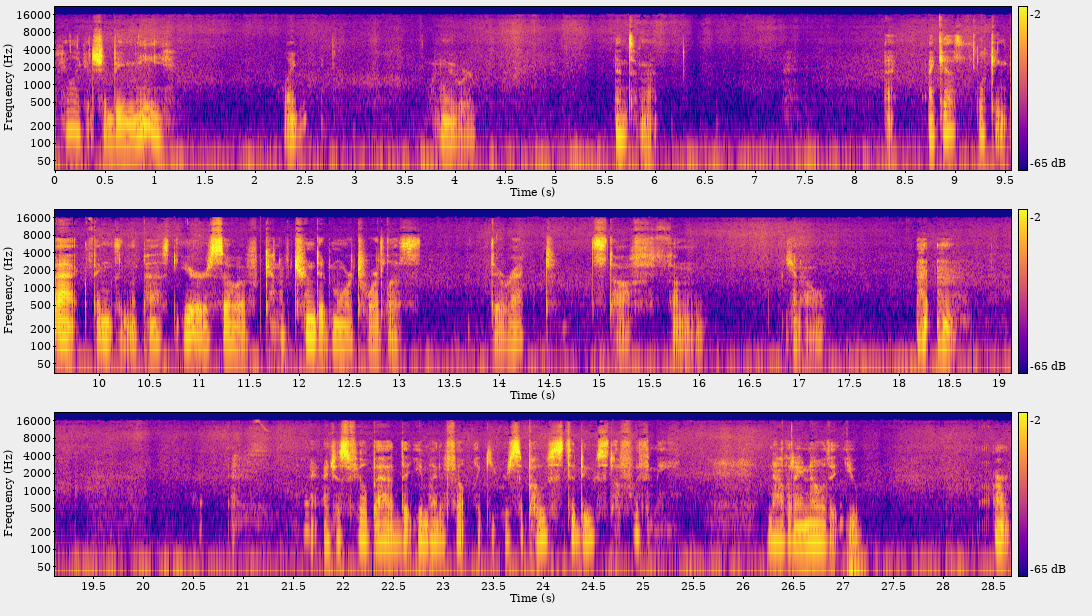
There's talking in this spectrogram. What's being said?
feel like it should be me. Like, when we were intimate. I, guess looking back, things in the past year or so have kind of trended more toward less direct stuff than, you know. I just feel bad that you might have felt like you were supposed to do stuff with me. Now that I know that you aren't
